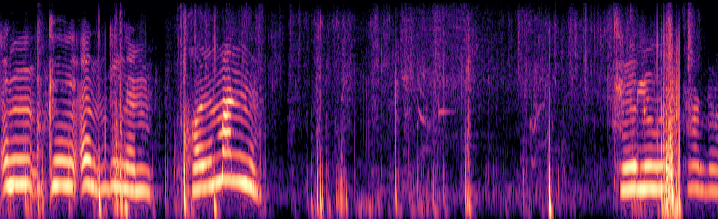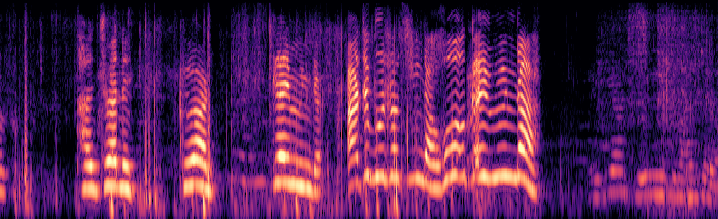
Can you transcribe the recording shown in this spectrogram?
엔, 그 엔딩은 걸맞는 재료를 찾아서 탈출하는 그런 게임입니다. 아주 무섭습니다. 호러 게임입니다. 애기야 조용히 좀 하세요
